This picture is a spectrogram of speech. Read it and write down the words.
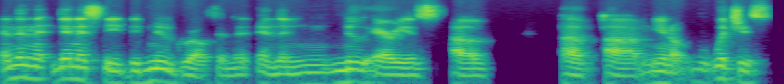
and then then it's the the new growth and the and the new areas of of um, you know which is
